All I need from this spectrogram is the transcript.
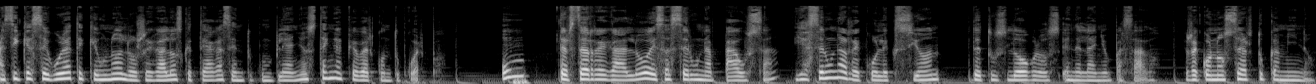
Así que asegúrate que uno de los regalos que te hagas en tu cumpleaños tenga que ver con tu cuerpo. Un Tercer regalo es hacer una pausa y hacer una recolección de tus logros en el año pasado. Reconocer tu camino,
